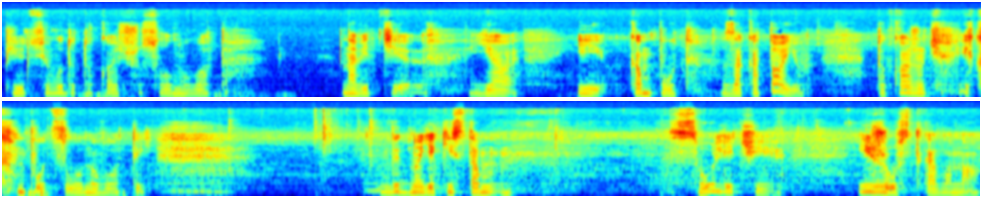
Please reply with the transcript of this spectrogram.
п'ють цю воду, то кажуть, що солонувата. Навіть е, я і компот закатаю, то кажуть, і компот солонуватий. Видно, якісь там солі чи і жорстка вона.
